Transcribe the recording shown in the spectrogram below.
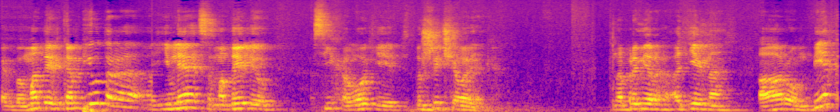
Как бы модель компьютера является моделью психологии души человека. Например, отдельно Аарон Бек,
